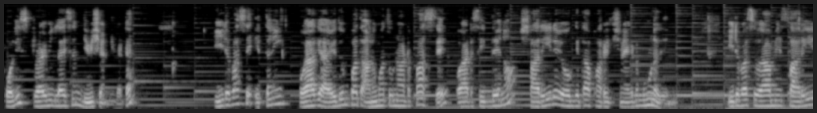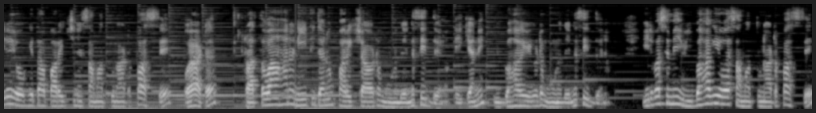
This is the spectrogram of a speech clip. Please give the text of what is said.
police driving licence division එකට. ඊට පස්සේ එතනින් ඔයාගේ අයදුම් පත අනුමත වුණාට පස්සේ ඔයාට සිද්ධයනවා ශරීර යෝගතා පරීක්ෂණයකට මුහුණ දෙන්න. ඊට පස් ඔයා මේ ශරීර යෝගතා පරීක්ෂණය සමත් වුණාට පස්සේ ඔයාට රත්තවාහන නීති දැනුම් පරීක්ෂාවට මුහුණ දෙන්න සිද්ධෙන ඒ කියන්නේ විභාගයකට මුහුණ දෙන්න සිද්ධෙන ඊට පස්ස මේ විභාගය ඔය සමත් වුණාට පස්සේ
